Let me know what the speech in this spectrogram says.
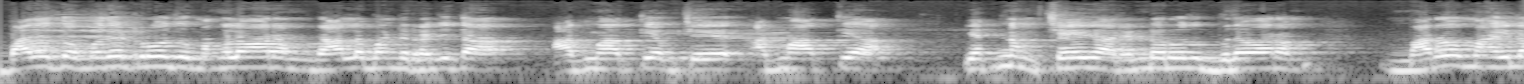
బాధతో మొదటి రోజు మంగళవారం రాళ్ళబండి రజిత ఆత్మహత్య చే ఆత్మహత్య యత్నం చేయగా రెండో రోజు బుధవారం మరో మహిళ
